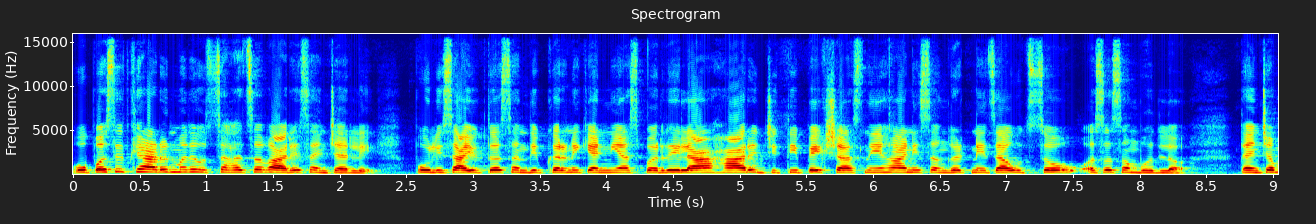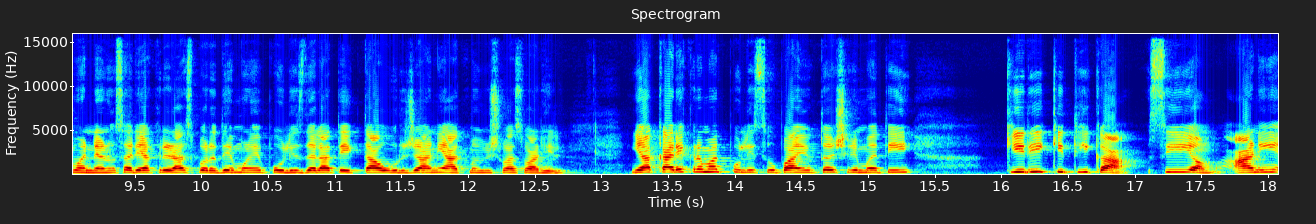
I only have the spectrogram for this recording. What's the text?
उपस्थित खेळाडूंमध्ये उत्साहाचं वारे संचारले. पोलीस आयुक्त संदीप कर्णिक यांनी या स्पर्धेला हार जितीपेक्षा स्नेह आणि संघटनेचा उत्सव असं संबोधलं. त्यांच्या म्हणण्यानुसार या क्रीडा स्पर्धेमुळे पोलीस दलात एकता ऊर्जा आणि आत्मविश्वास वाढेल. या कार्यक्रमात पोलीस उपायुक्त श्रीमती किरी किथिका सी एम आणि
